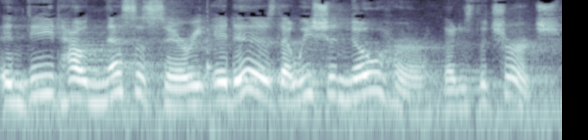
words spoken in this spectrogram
indeed, how necessary it is that we should know her, that is the church.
